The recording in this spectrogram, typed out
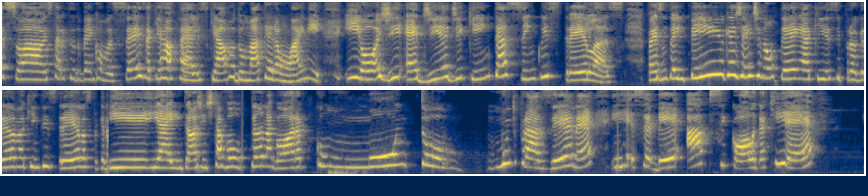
pessoal, espero que tudo bem com vocês. Aqui é Rafaela Esquiavo do Mater Online e hoje é dia de quinta cinco estrelas. Faz um tempinho que a gente não tem aqui esse programa Quinta Estrelas, porque e, e aí então a gente está voltando agora com muito muito prazer, né, em receber a psicóloga que é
